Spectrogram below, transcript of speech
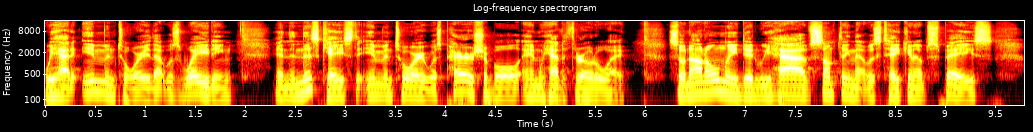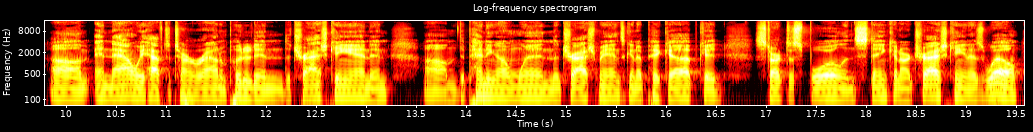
We had inventory that was waiting, and in this case the inventory was perishable and we had to throw it away. So not only did we have something that was taking up space, um, and now we have to turn around and put it in the trash can. And um, depending on when the trash man's going to pick up, could start to spoil and stink in our trash can as well.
